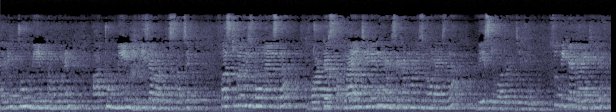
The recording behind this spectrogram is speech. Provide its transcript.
having two main component or two main division of this subject. First one is known as the water supply engineering and second one is known as the wastewater engineering. So we can write here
